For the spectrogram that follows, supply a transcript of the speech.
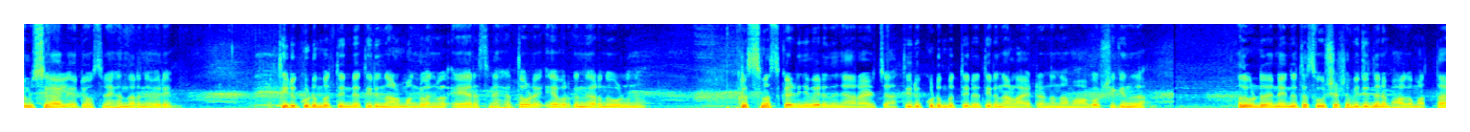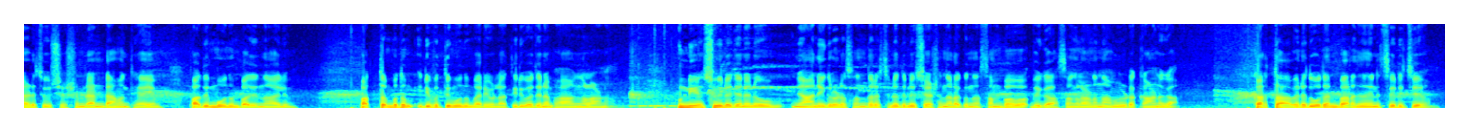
മിശിഹായിൽ ഏറ്റവും സ്നേഹം നിറഞ്ഞവരെ തിരുക്കുടുംബത്തിന്റെ തിരുനാൾ മംഗളങ്ങൾ ഏറെ സ്നേഹത്തോടെ ഏവർക്കും നേർന്നുകൊള്ളുന്നു. ക്രിസ്മസ് കഴിഞ്ഞു വരുന്ന ഞായറാഴ്ച തിരുക്കുടുംബത്തിന്റെ തിരുനാളായിട്ടാണ് നാം ആഘോഷിക്കുന്നത്. അതുകൊണ്ട് തന്നെ ഇന്നത്തെ സുവിശേഷ വിചിന്തന ഭാഗം അത്താഴ സുവിശേഷം രണ്ടാം അധ്യായം പതിമൂന്നും പതിനാലും പത്തൊമ്പതും ഇരുപത്തിമൂന്നും വരെയുള്ള തിരുവചന ഭാഗങ്ങളാണ്. ഉണ്ണിയേശുവിന്റെ ജനനവും ജ്ഞാനികളുടെ സന്ദർശനത്തിനു ശേഷം നടക്കുന്ന സംഭവ വികാസങ്ങളാണ് നാം ഇവിടെ കാണുക. കർത്താവിന്റെ ദൂതൻ പറഞ്ഞതനുസരിച്ച്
